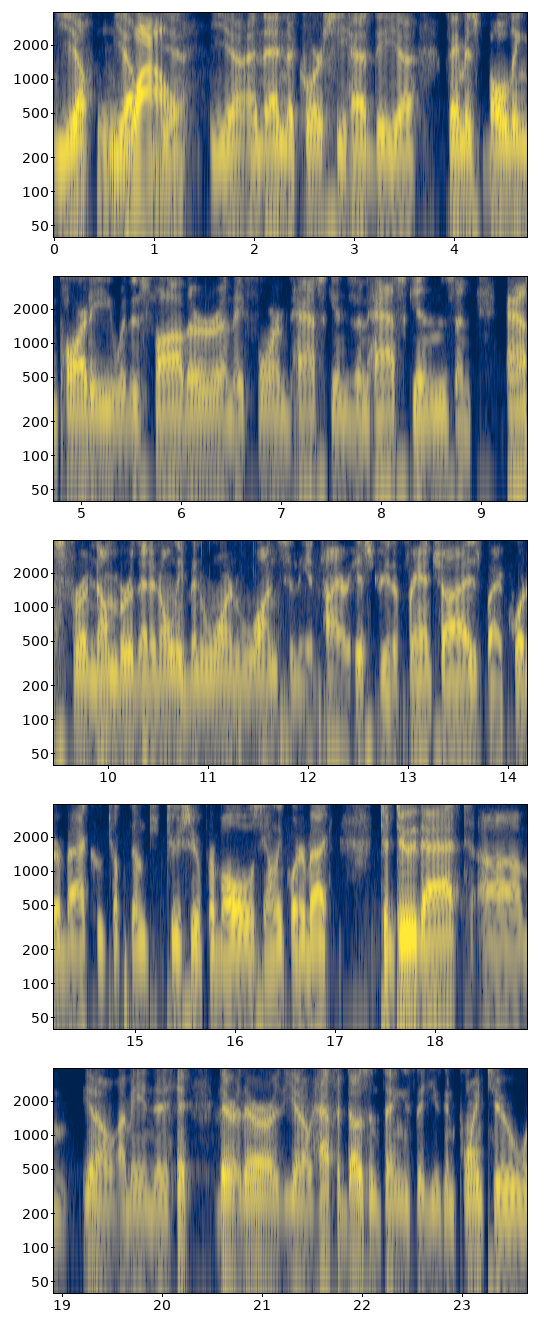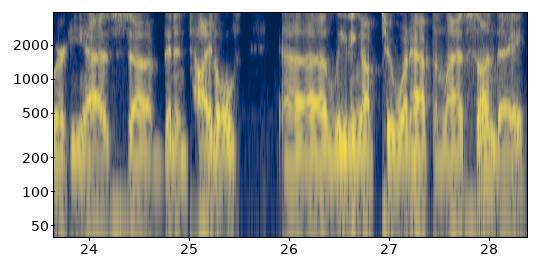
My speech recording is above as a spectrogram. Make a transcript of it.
Yep. Yep. Wow. Yeah. Yeah. And then, of course, he had the uh, famous bowling party with his father, and they formed Haskins and Haskins and asked for a number that had only been worn once in the entire history of the franchise by a quarterback who took them to two Super Bowls, the only quarterback to do that. Um, you know, I mean, there there are you know half a dozen things that you can point to where he has uh, been entitled uh, leading up to what happened last Sunday.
